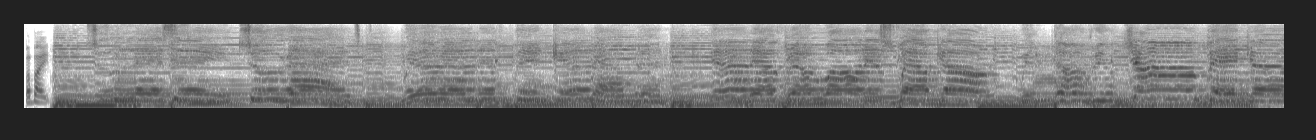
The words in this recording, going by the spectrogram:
Bye bye. Too lazy to ride anything can happen. And everyone is welcome with the real John Baker.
